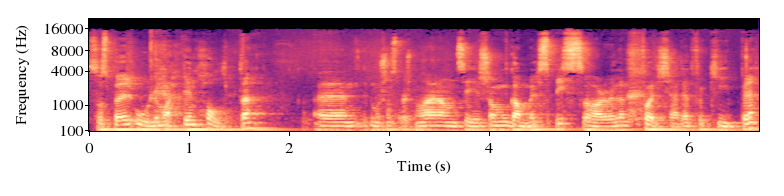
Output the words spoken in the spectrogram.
Så spør Ole Martin Holte eh, Et morsomt spørsmål her. Han sier som gammel spiss så har du vel en forkjærlighet for keepere.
